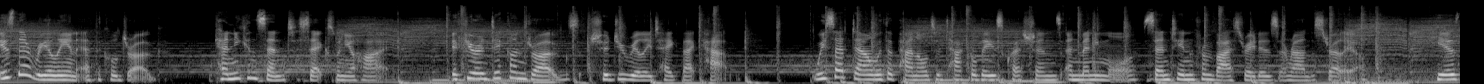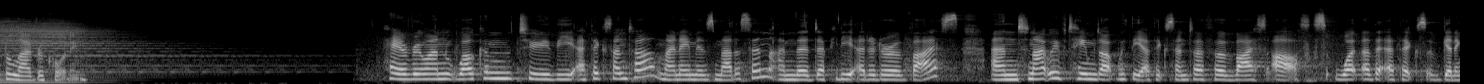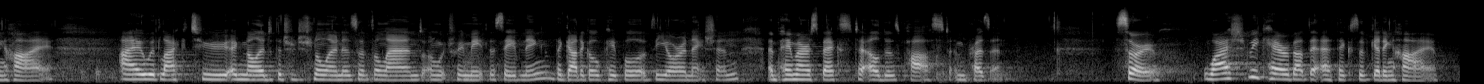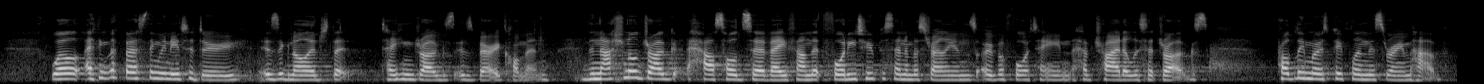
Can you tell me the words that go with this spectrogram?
Is there really an ethical drug? Can you consent to sex when you're high? If you're a dick on drugs, should you really take that cap? We sat down with a panel to tackle these questions and many more sent in from Vice readers around Australia. Here's the live recording. Hey everyone, welcome to the Ethics Centre. My name is Madison. I'm the Deputy Editor of Vice, and tonight we've teamed up with the Ethics Centre for Vice Asks What are the ethics of getting high? I would like to acknowledge the traditional owners of the land on which we meet this evening, the Gadigal people of the Eora Nation, and pay my respects to elders past and present. So, why should we care about the ethics of getting high? Well, I think the first thing we need to do is acknowledge that taking drugs is very common. The National Drug Household Survey found that 42% of Australians over 14 have tried illicit drugs. Probably most people in this room have.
